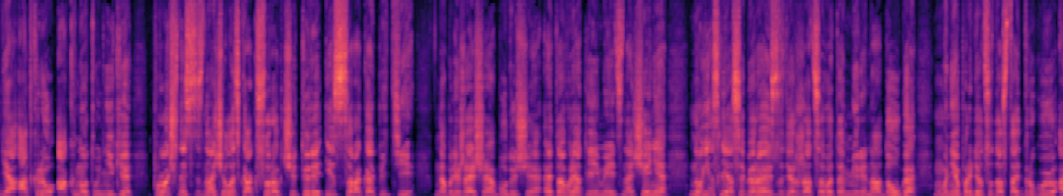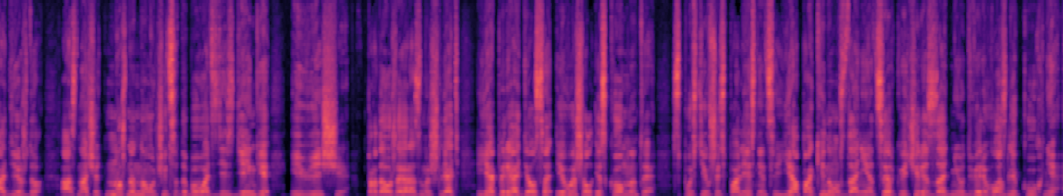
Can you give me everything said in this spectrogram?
Я открыл окно туники, прочность значилась как 44 из 45. На ближайшее будущее это вряд ли имеет значение, но если я собираюсь задержаться в этом мире надолго, мне придется достать другую одежду. А значит, нужно научиться добывать здесь деньги и вещи. Продолжая размышлять, я переоделся и вышел из комнаты. Спустившись по лестнице, я покинул здание церкви через заднюю дверь возле кухни.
